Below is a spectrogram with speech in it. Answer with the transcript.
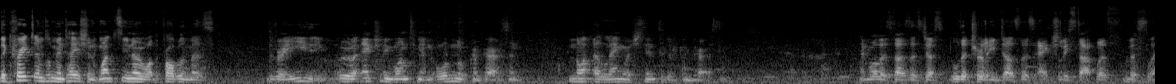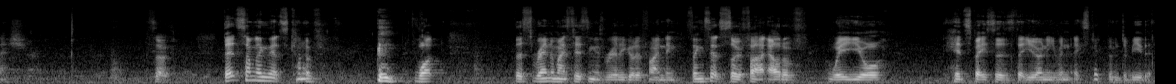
the correct implementation, once you know what the problem is, is very easy. We were actually wanting an ordinal comparison, not a language-sensitive comparison. And what this does is just literally does this actually start with the slash. So that's something that's kind of what this randomized testing is really good at finding. Things that's so far out of where your headspace is that you don't even expect them to be there.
